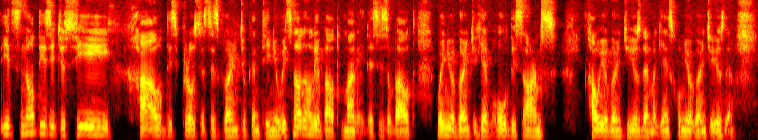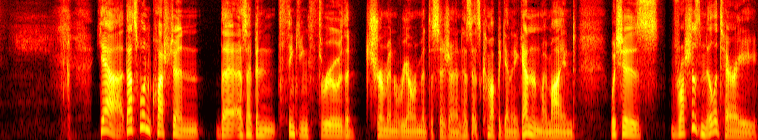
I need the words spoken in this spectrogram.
it's not easy to see how this process is going to continue. It's not only about money, this is about when you're going to have all these arms, how you're going to use them, against whom you're going to use them. Yeah, that's one question that, as I've been thinking through the German rearmament decision, has, has come up again and again in my mind, which is Russia's military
